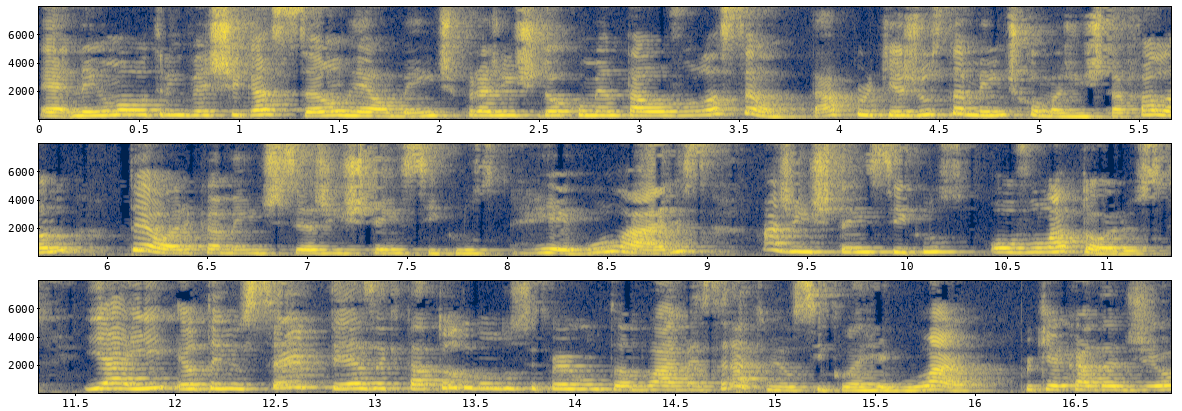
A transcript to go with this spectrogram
é, nenhuma outra investigação realmente para a gente documentar a ovulação, tá? Porque justamente como a gente está falando, teoricamente, se a gente tem ciclos regulares, a gente tem ciclos ovulatórios. E aí eu tenho certeza que tá todo mundo se perguntando, ah, mas será que meu ciclo é regular? Porque cada dia,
